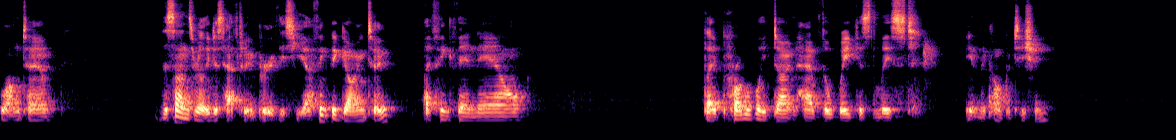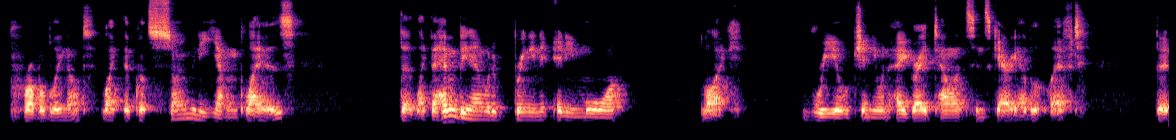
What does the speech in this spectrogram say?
long term. The Suns really just have to improve this year. I think they're going to. I think they're now. They probably don't have the weakest list in the competition. Probably not. Like, they've got so many young players that, like, they haven't been able to bring in any more, like, real, genuine A grade talent since Gary Ablett left. But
